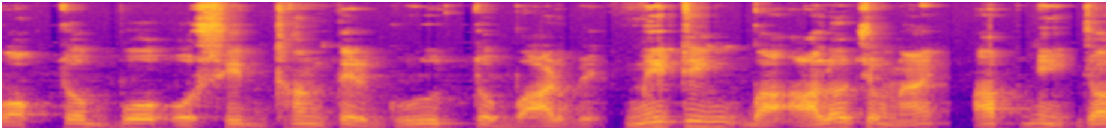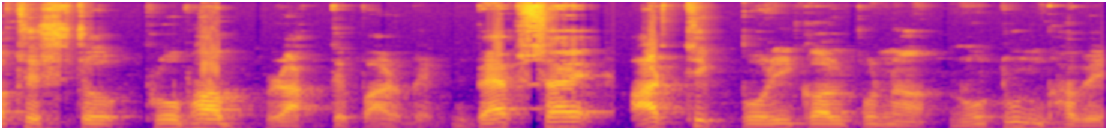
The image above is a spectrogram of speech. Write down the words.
বক্তব্য ও সিদ্ধান্তের গুরুত্ব বাড়বে। মিটিং বা আলোচনায় আপনি যথেষ্ট প্রভাব রাখতে পারবেন। ব্যবসায় আর্থিক পরিকল্পনা নতুনভাবে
